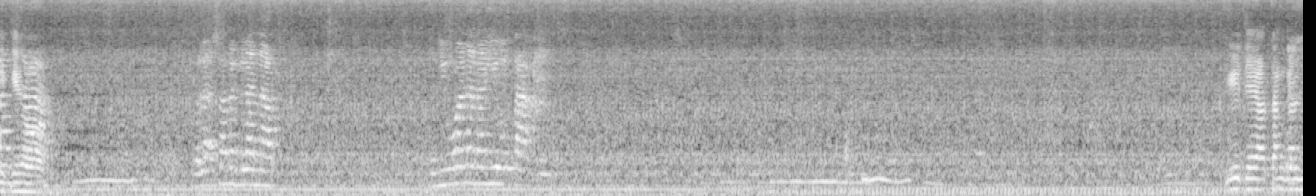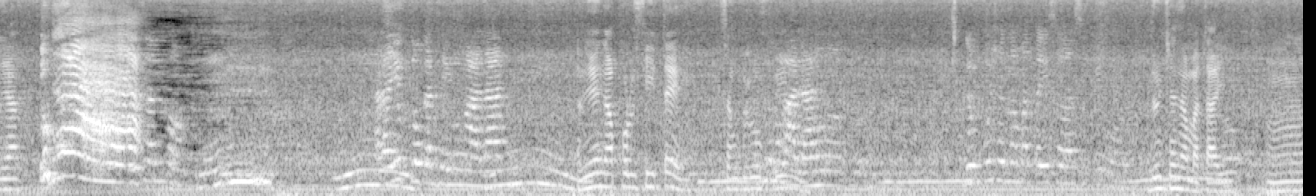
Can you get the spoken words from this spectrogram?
Sikihor. Wala siya naglanap. Iniwan ng yuta. Hindi, tinatanggal niya. Saan mo? Alayok to kasi umalan. Ano yun, aporsita eh. Isang grupo yun. Doon po siya namatay sa Sikiwon. Doon siya namatay. Mm.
